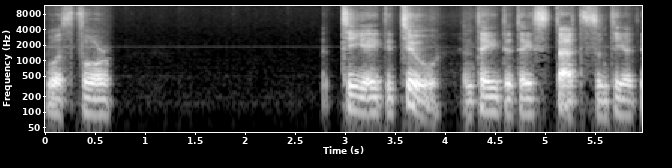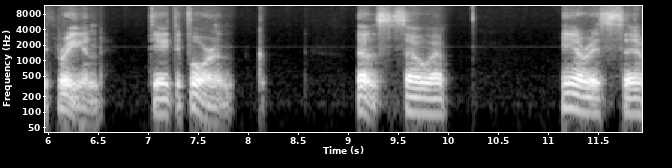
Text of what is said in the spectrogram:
was for T82 and T83 stats and T83 and T84 and those. So uh, here is uh,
